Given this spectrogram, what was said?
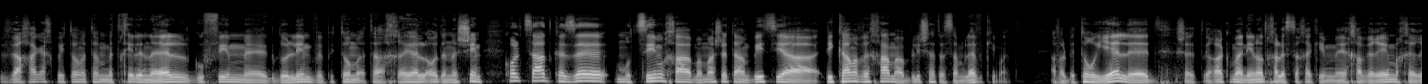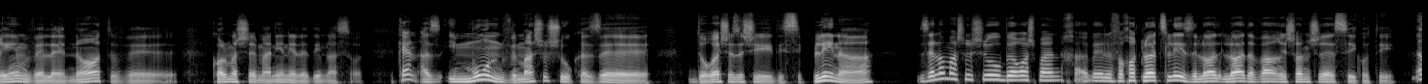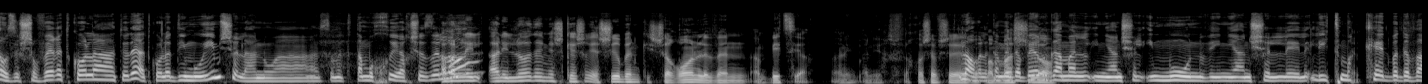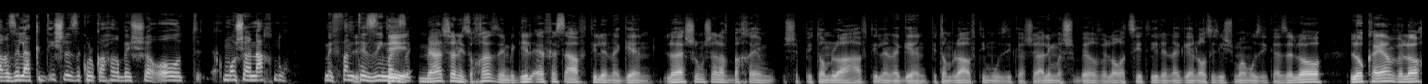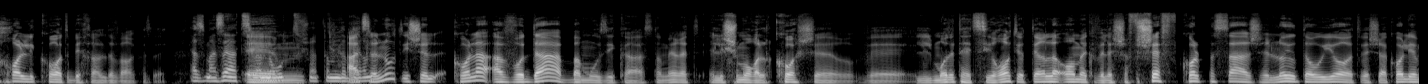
ואחר כך פתאום אתה מתחיל לנהל גופים אה, גדולים ופתאום אתה אחראי על עוד אנשים. כל צעד כזה מוציא ממך ממש את האמביציה פי כמה וכמה בלי שאתה שם לב כמעט. אבל בתור ילד, שרק מעניין אותך לשחק עם אה, חברים אחרים וליהנות וכל מה שמעניין ילדים לעשות. כן, אז אימון ומשהו שהוא כזה דורש איזושהי דיסציפלינה, זה לא משהו שהוא בראש מעייניך, לפחות לא אצלי, זה לא, לא הדבר הראשון שהעסיק אותי. לא, זה שובר את כל ה... אתה יודע, את כל הדימויים שלנו, ה... זאת אומרת, אתה מוכיח שזה אבל לא... אבל אני, אני לא יודע אם יש קשר ישיר בין כישרון לבין אמביציה. אני, אני חושב שממש לא. לא, אבל אתה מדבר לא. גם על עניין של אימון ועניין של אה, להתמקד בדבר הזה, להקדיש לזה כל כך הרבה שעות, כמו שאנחנו מפנטזים על זה. מאז שאני זוכר את זה, בגיל אפס אהבתי לנגן. לא היה שום שלב בחיים שפתאום לא אהבתי לנגן, פתאום לא אהבתי מוזיקה, שהיה לי משבר ולא רציתי לנגן, לא רציתי לשמוע מוזיקה. זה לא, לא קיים ולא יכול לקרות בכלל דבר כזה. אז מה זה העצלנות אמ, שאתה מדבר? העצלנות היא של כל העבודה במוזיקה, זאת אומרת, לשמור על כושר וללמוד את היצירות יותר לעומק ולשפשף כל פסאז' שלא יהיו טעויות ושהכל יהיה...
